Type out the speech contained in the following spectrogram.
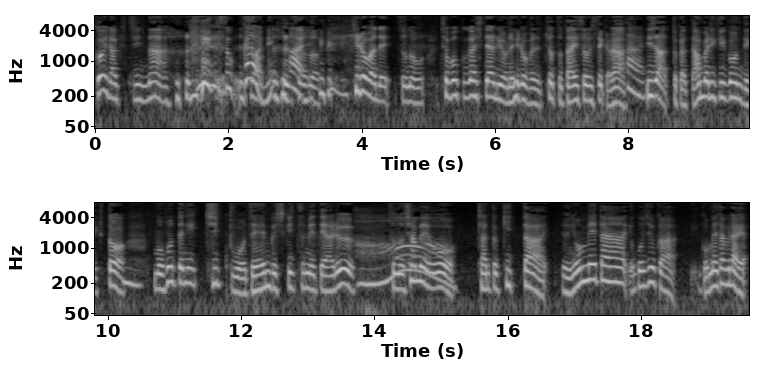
ごい楽ちんな。そっからはね。はい。そうそう。広場でその貯木がしてあるような広場でちょっと体操してから、はい。い、ざとかってあんまり意気込んでいくと、もう本当にチップを全部敷き詰めてあるその斜面をちゃんと切った4メーター50か5メーターぐらい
